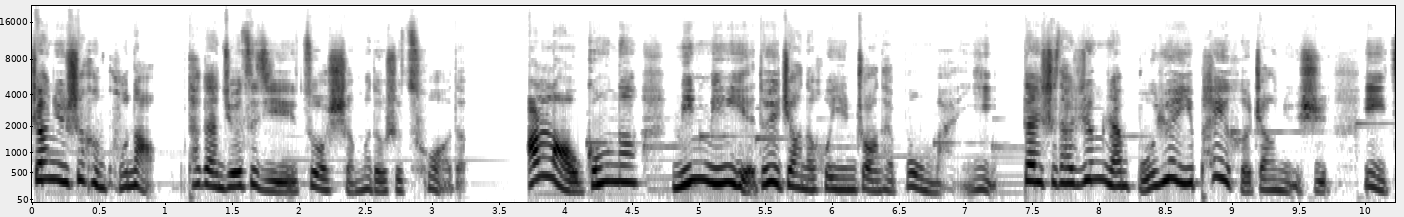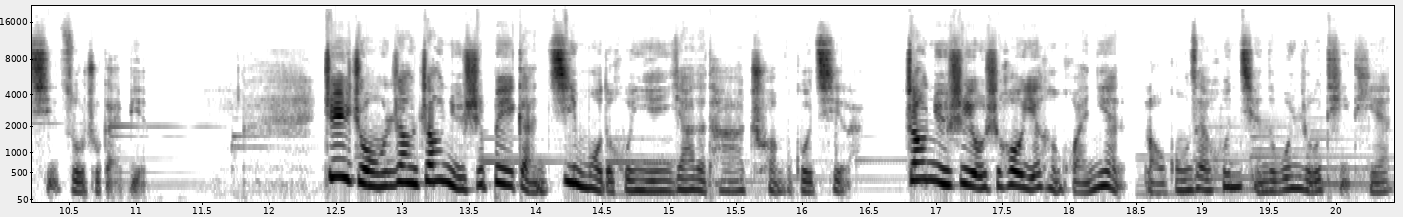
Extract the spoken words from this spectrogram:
张女士很苦恼，她感觉自己做什么都是错的。而老公呢，明明也对这样的婚姻状态不满意，但是他仍然不愿意配合张女士一起做出改变。这种让张女士倍感寂寞的婚姻，压得她喘不过气来。张女士有时候也很怀念老公在婚前的温柔体贴，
